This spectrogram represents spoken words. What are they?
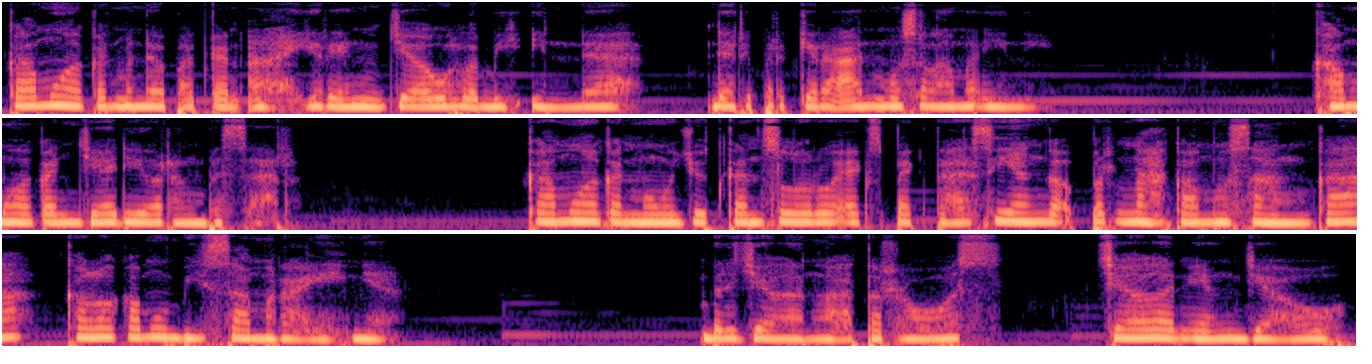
kamu akan mendapatkan akhir yang jauh lebih indah dari perkiraanmu selama ini. Kamu akan jadi orang besar. Kamu akan mewujudkan seluruh ekspektasi yang gak pernah kamu sangka kalau kamu bisa meraihnya. Berjalanlah terus, jalan yang jauh,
